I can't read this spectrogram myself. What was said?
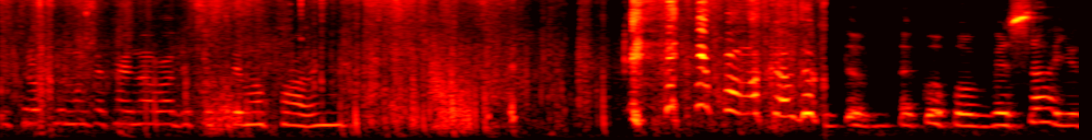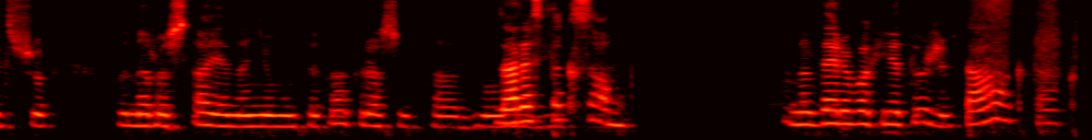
і трохи може хай наладиться з тим опаленням. Помахав до тако пообвисають, що наростає на ньому така красота. Зараз так само. На деревах є теж Так, так.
